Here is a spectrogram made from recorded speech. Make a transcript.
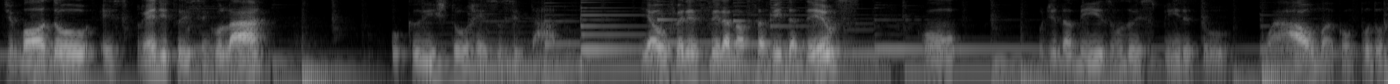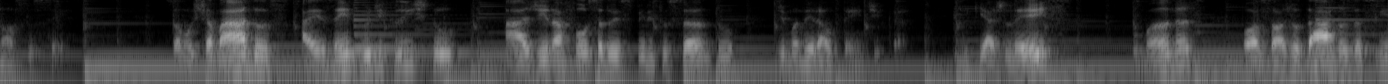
de modo esplêndido e singular o Cristo ressuscitado e a oferecer a nossa vida a Deus com o dinamismo do Espírito, com a alma, com todo o nosso ser. Somos chamados, a exemplo de Cristo, a agir na força do Espírito Santo de maneira autêntica e que as leis humanas possam ajudar-nos assim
